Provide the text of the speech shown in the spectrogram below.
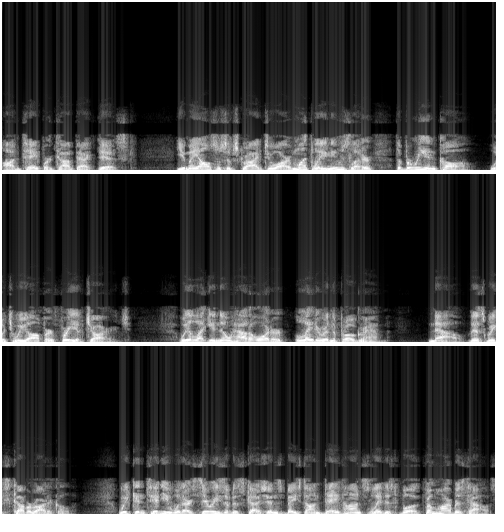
on tape or compact disc. You may also subscribe to our monthly newsletter, the Berean Call, which we offer free of charge. We'll let you know how to order later in the program. Now, this week's cover article. We continue with our series of discussions based on Dave Hunt's latest book from Harvest House.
